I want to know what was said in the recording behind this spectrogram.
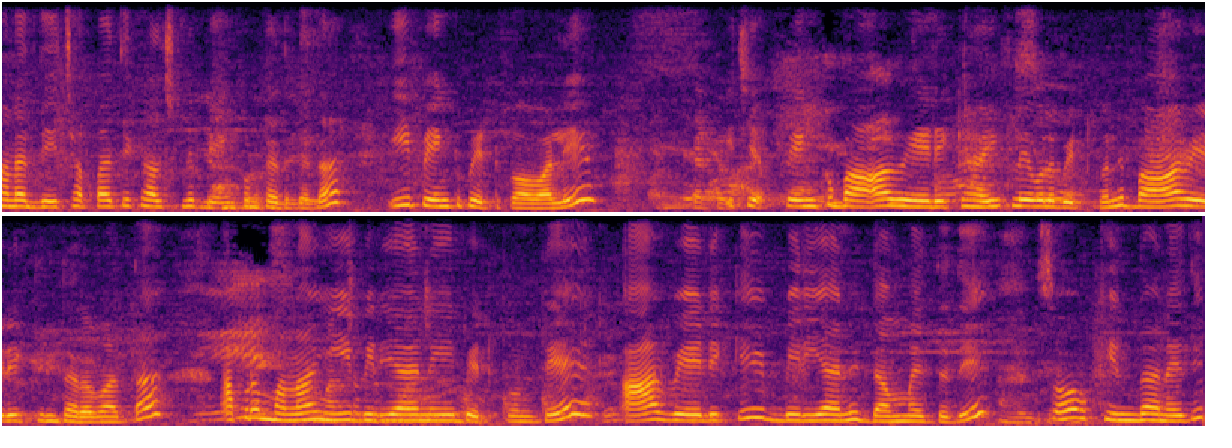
మనది చపాతీ కాల్చుకునే పెంకు ఉంటుంది కదా ఈ పెంకు పెట్టుకోవాలి. పెంకు బాగా వేడెక్కి హై ఫ్లేవర్లో పెట్టుకొని బాగా వేడెక్కిన తర్వాత అప్పుడు మనం ఈ బిర్యానీ పెట్టుకుంటే ఆ వేడికి బిర్యానీ దమ్ అవుతుంది. సో కింద అనేది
